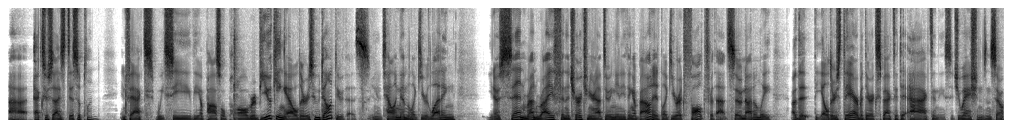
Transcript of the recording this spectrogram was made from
uh, exercise discipline. In fact, we see the apostle Paul rebuking elders who don't do this, you know, telling them like you're letting, you know, sin run rife in the church and you're not doing anything about it. Like you're at fault for that. So not only are the, the elders there, but they're expected to act in these situations. And so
